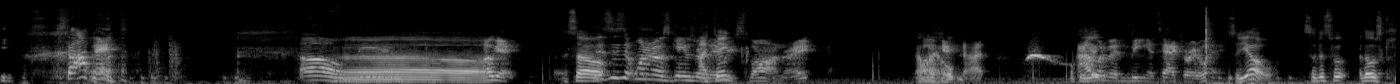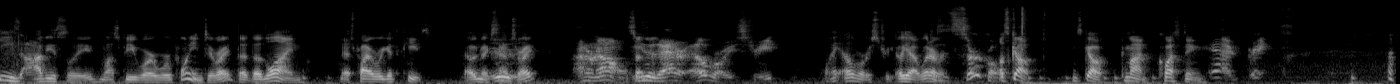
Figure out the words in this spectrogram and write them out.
Stop it! oh, man. Uh, Okay, So this isn't one of those games where I they think- respawn, right? oh, I hope not. Okay, I would have been being attacked right away. So yo, so this w- those keys obviously must be where we're pointing to, right? The the line. That's probably where we get the keys. That would make sense, right? I don't know. So- Either that or Ellroy Street. Why Ellroy Street? Oh yeah, whatever. it's circle. Let's go. Let's go. Come on, questing. Yeah, great.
